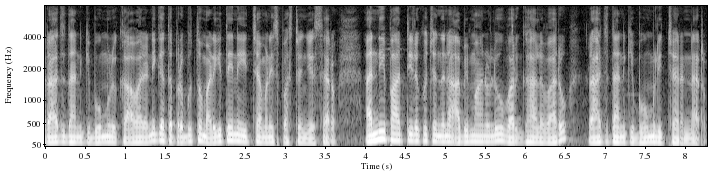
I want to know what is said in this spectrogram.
రాజధానికి భూములు కావాలని గత ప్రభుత్వం అడిగితేనే ఇచ్చామని స్పష్టం చేశారు. అన్ని పార్టీలకు చెందిన అభిమానులు వర్గాల వారు రాజధానికి భూములు ఇచ్చారన్నారు.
